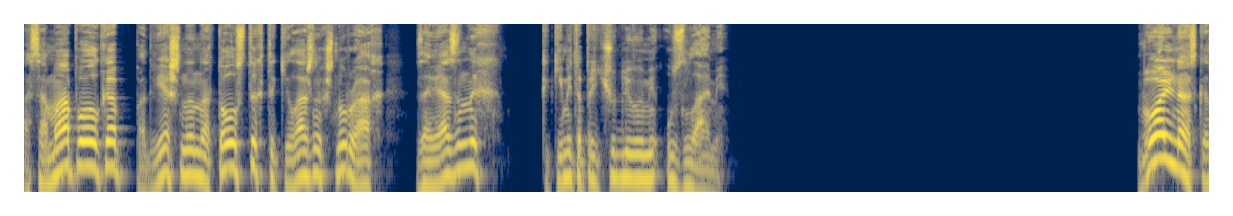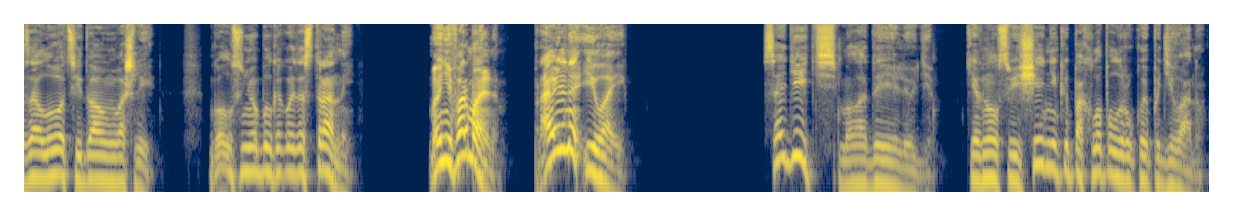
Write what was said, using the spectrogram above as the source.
а сама полка подвешена на толстых такелажных шнурах, завязанных какими-то причудливыми узлами. «Вольно!» — сказал Уотс, едва мы вошли. Голос у него был какой-то странный. «Мы неформально. Правильно, Илай?» «Садитесь, молодые люди», — кивнул священник и похлопал рукой по дивану.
